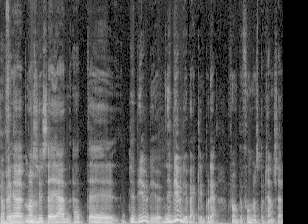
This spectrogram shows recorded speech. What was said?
Ja, jag måste ju mm. säga att, att eh, du bjuder ju, ni bjuder ju verkligen på det från Performance Potential.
